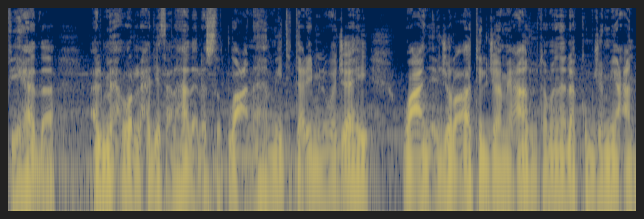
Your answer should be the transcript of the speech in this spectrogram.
في هذا المحور الحديث عن هذا الاستطلاع عن أهمية التعليم الوجاهي وعن إجراءات الجامعات. وأتمنى لكم جميعا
